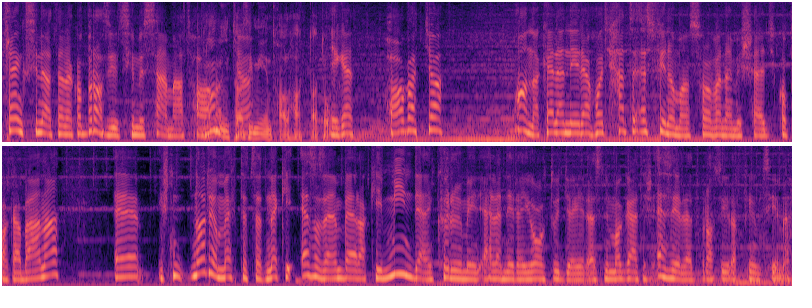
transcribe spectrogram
Frank sinatra a Brazil című számát hallgatja. Na, mint az imént hallhattatok. Igen, hallgatja, annak ellenére, hogy hát ez finoman szólva nem is egy Copacabana, e, és nagyon megtetszett neki ez az ember, aki minden körülmény ellenére jól tudja érezni magát, és ezért lett Brazil a film címe.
